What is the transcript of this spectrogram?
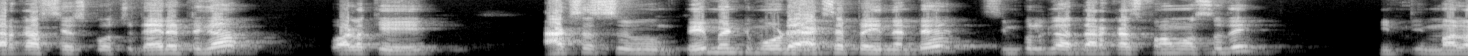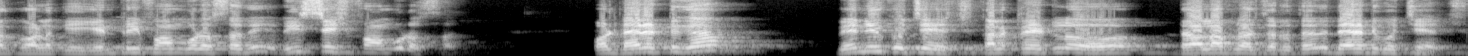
దరఖాస్తు చేసుకోవచ్చు. డైరెక్ట్గా వాళ్ళకి యాక్సెస్ పేమెంట్ మోడ్ యాక్సెప్ట్ అయిందంటే సింపుల్గా దరఖాస్తు ఫామ్ వస్తుంది. మళ్ళీ వాళ్ళకి వాళ్ళకి ఎంట్రీ ఫామ్ కూడా వస్తుంది రిజిస్ట్రేషన్ ఫామ్ కూడా వస్తుంది. వాళ్ళు డైరెక్ట్గా వెన్యూకి వచ్చేయచ్చు. కలెక్టరేట్లో డెవలప్ జరుగుతుంది డైరెక్ట్గా వచ్చేయచ్చు.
